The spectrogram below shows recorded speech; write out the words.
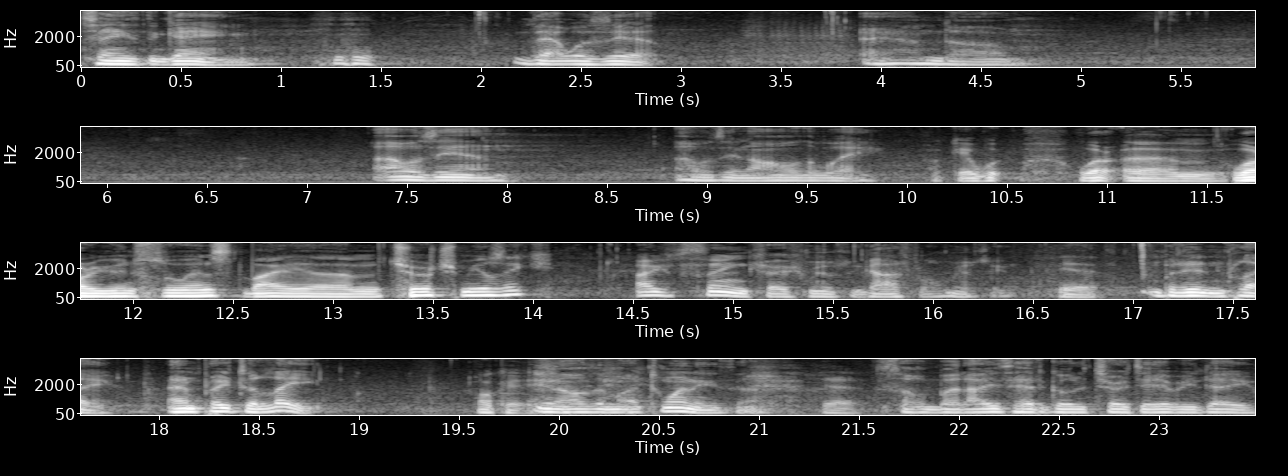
changed the game. that was it. And um, I was in. I was in all the way. Okay, were um, were you influenced by um, church music? I sing church music, gospel music, Yeah. but didn't play. I didn't play till late. Okay. You know, I was in my 20s. uh, Yeah. So, but I used to have to go to church every day.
